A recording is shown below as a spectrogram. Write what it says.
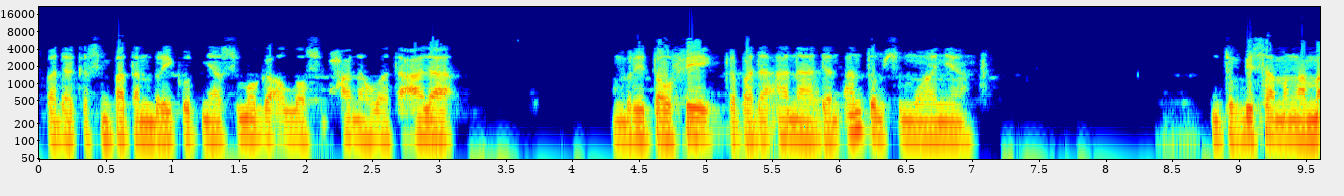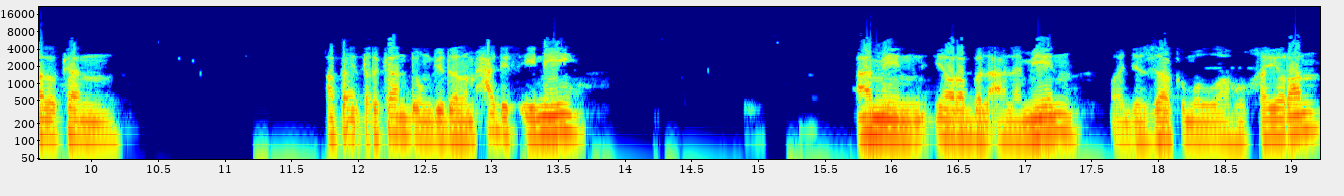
pada kesempatan berikutnya. Semoga Allah Subhanahu wa taala memberi taufik kepada ana dan antum semuanya untuk bisa mengamalkan apa yang terkandung di dalam hadis ini amin ya rabbal alamin wa jazakumullahu khairan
